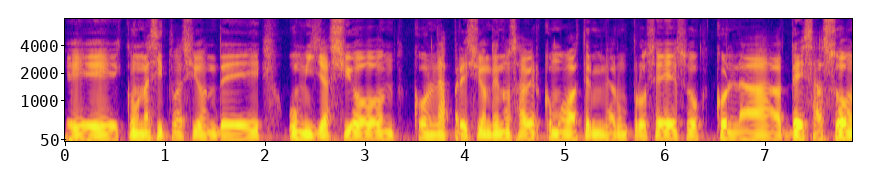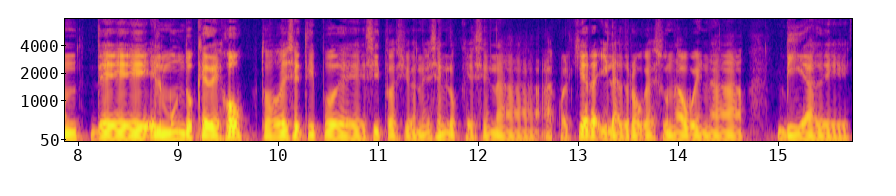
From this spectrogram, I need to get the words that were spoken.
eh, con una situación de humillación, con la presión de no saber cómo va a terminar un proceso, con la desazón del mundo que dejó. Todo ese tipo de situaciones enloquecen a, a cualquiera y la droga es una buena vía de,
